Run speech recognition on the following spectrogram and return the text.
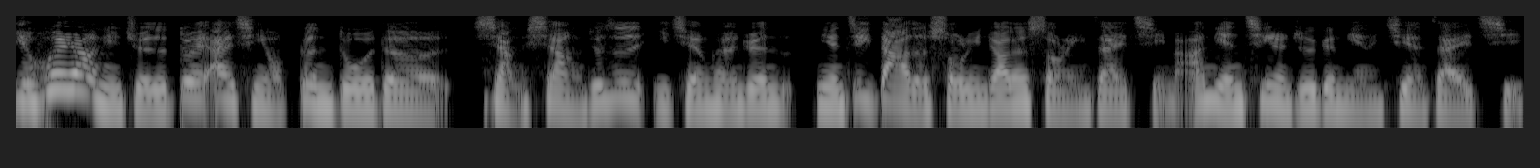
也会让你觉得对爱情有更多的想象，就是以前可能觉得年纪大的首领就要跟首领在一起嘛，啊年轻人就是跟年轻人在一起。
